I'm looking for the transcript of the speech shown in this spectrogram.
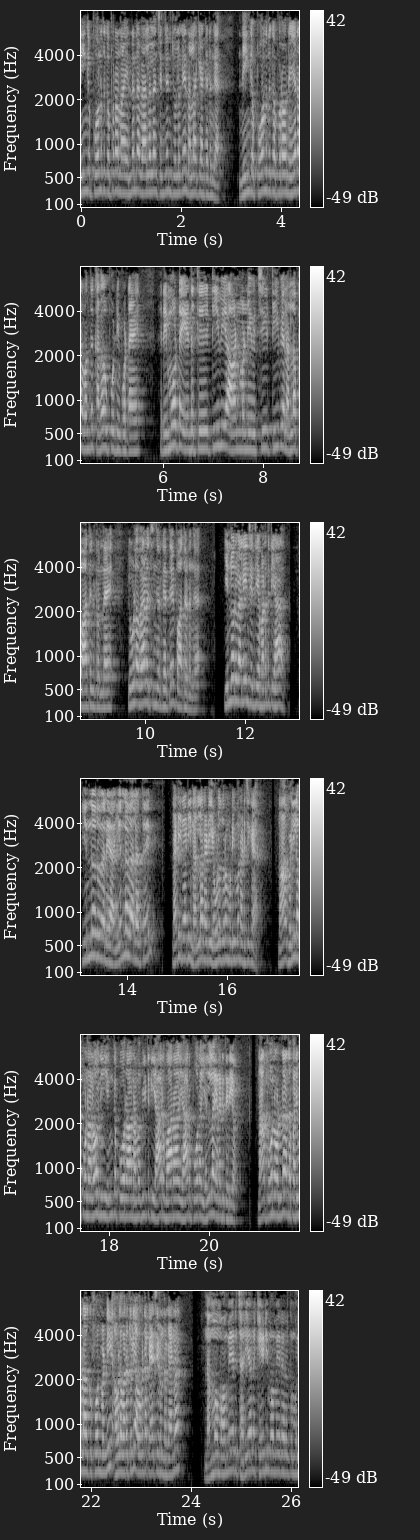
நீங்க போனதுக்கு அப்புறம் நான் என்னென்ன வேலை எல்லாம் செஞ்சேன்னு சொல்லுங்க நல்லா கேட்டுடுங்க. நீங்க போனதுக்கு அப்புறம் நேரா வந்து கதவு பூட்டி போட்டேன். ரிமோட்டை எடுத்து டிவியை ஆன் பண்ணி வச்சு டிவியை நல்லா பார்த்துக்கிட்டு இருந்தேன். இவ்வளவு வேலை செஞ்சிருக்கதே பார்த்துடுங்க. இன்னொரு வேலையும் செஞ்சியா மறந்துட்டியா? இன்னொரு வேலையா? என்ன வேலைத்தே நடி நடி நல்லா நடி. எவ்வளவு தூரம் முடியுமோ நடிச்சுக்க. நான் வெளியில போனாலும் நீ எங்க போறா நம்ம வீட்டுக்கு யார் வாரா யார் போறா எல்லாம் எனக்கு தெரியும். நான் போன உடனே அந்த பரிமளாவுக்கு ஃபோன் பண்ணி அவளை வர சொல்லி அவகிட்ட பேசிட்டு இருந்திருக்கேன் நம்ம மாமியார் சரியான கேடி மாமியார் இருக்கும்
